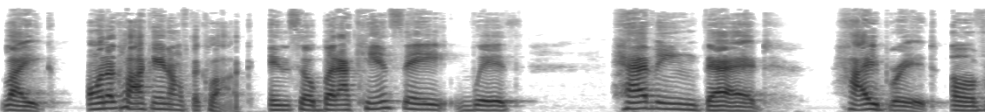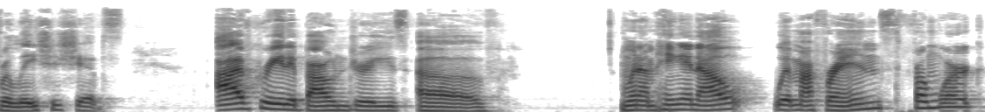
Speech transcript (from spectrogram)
Like on a clock and off the clock. And so, but I can say with having that hybrid of relationships, I've created boundaries of when I'm hanging out with my friends from work,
